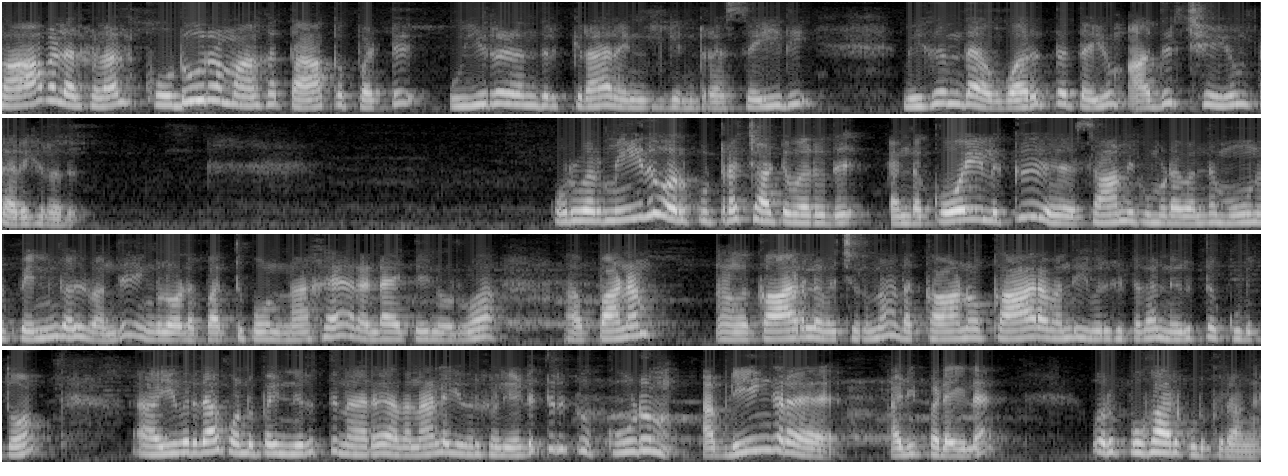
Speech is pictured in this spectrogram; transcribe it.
காவலர்களால் கொடூரமாக தாக்கப்பட்டு உயிரிழந்திருக்கிறார் என்கின்ற செய்தி மிகுந்த வருத்தத்தையும் அதிர்ச்சியையும் தருகிறது. ஒருவர் மீது ஒரு குற்றச்சாட்டு வருது. அந்த கோயிலுக்கு சாமி கும்பிட வந்த மூணு பெண்கள் வந்து எங்களோட பத்து பவுன் நகை ரெண்டாயிரத்தி ஐநூறுரூவா பணம் நாங்கள் காரில் வச்சுருந்தோம். அதை காணோம். காரை வந்து இவர்கிட்ட தான் நிறுத்த கொடுத்தோம். இவர் தான் கொண்டு போய் நிறுத்தினார். அதனால் இவர்கள் எடுத்திருக்க கூடும் அப்படிங்கிற அடிப்படையில் ஒரு புகார் கொடுக்குறாங்க.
